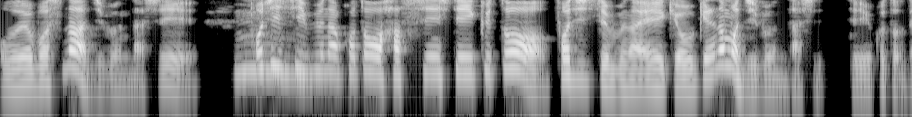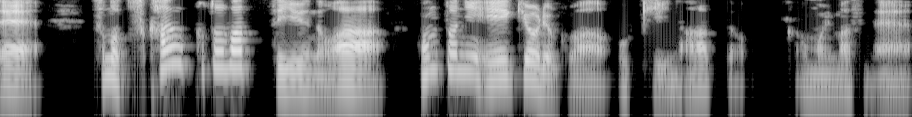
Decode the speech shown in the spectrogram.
及ぼすのは自分だし、ポジティブなことを発信していくと、ポジティブな影響を受けるのも自分だしっていうことで、その使う言葉っていうのは、本当に影響力は大きいなと思いますね。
